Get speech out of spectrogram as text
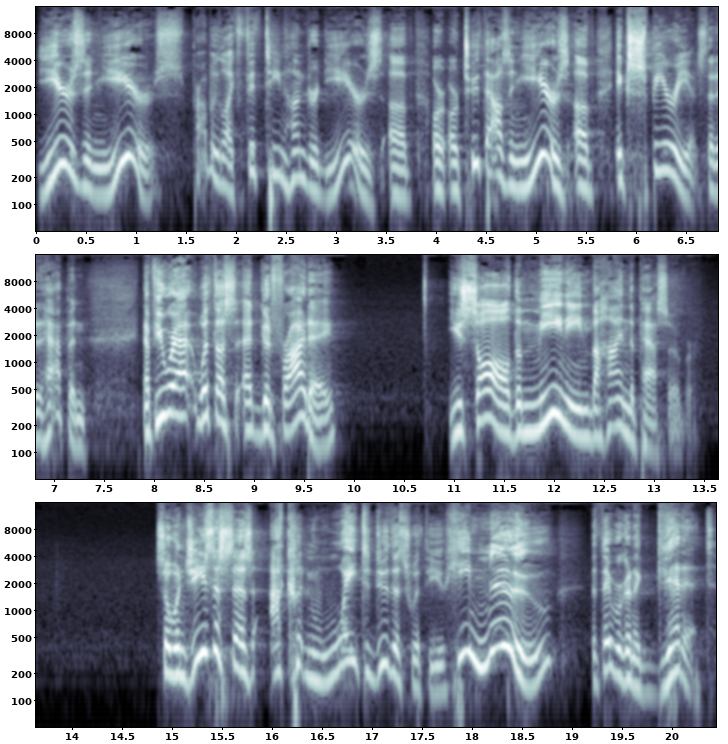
years and years, probably like 1,500 years of, or, or 2,000 years of experience that had happened. Now, if you were at, with us at Good Friday, you saw the meaning behind the Passover. So when Jesus says, I couldn't wait to do this with you, he knew that they were gonna get it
